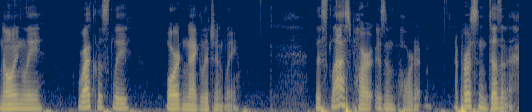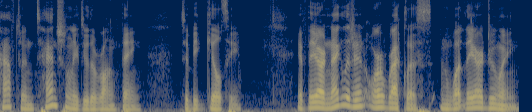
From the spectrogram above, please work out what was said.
knowingly, recklessly, or negligently. This last part is important. A person doesn't have to intentionally do the wrong thing to be guilty. If they are negligent or reckless in what they are doing,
